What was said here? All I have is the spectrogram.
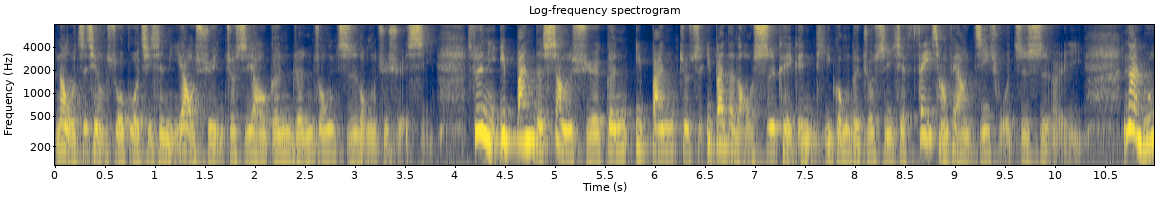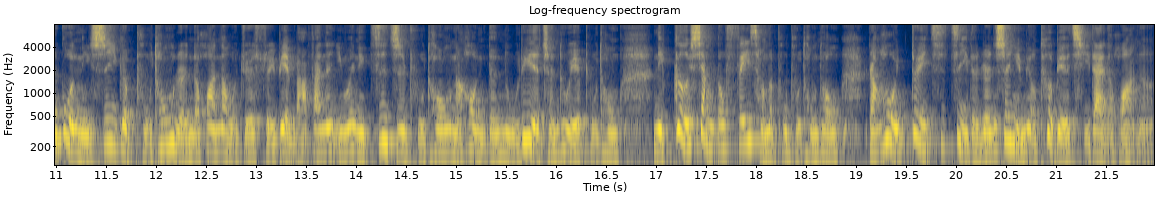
那我之前有说过，其实你要学，你就是要跟人中之龙去学习。所以你一般的上学跟一般就是一般的老师可以给你提供的，就是一些非常非常基础的知识而已。那如果你是一个普通人的话，那我觉得随便吧，反正因为你资质普通，然后你的努力的程度也普通，你各项都非常的普普通通，然后对自自己的人生也没有特别的期待的话呢，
